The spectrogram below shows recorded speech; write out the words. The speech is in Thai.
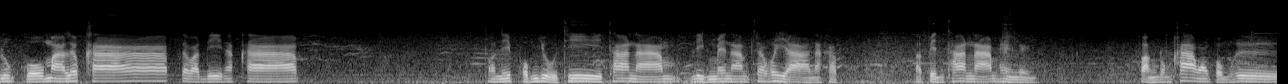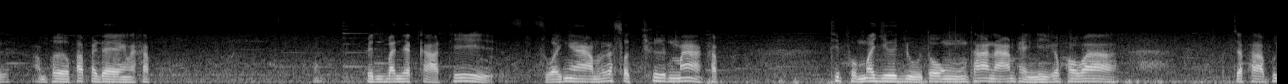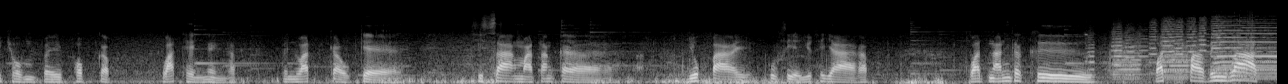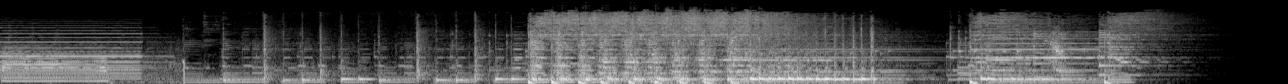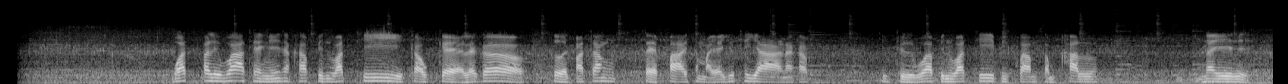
ลุงโกมาแล้วครับ สวัสดีนะครับ ตอนนี้ผมอยู่ที่ท่าน้ำริมแม่น้ำเจ้าพระยานะครับ เป็นท่าน้ำแห่งหนึ่ง ฝั่งตรงข้ามของผมคืออำเภอพระประแดงนะครับ เป็นบรรยากาศที่สวยงามแล้วก็สดชื่นมากครับ ที่ผมมายืนอยู่ตรงท่าน้ำแห่งนี้ก็เพราะว่าจะพาผู้ชมไปพบกับวัดแห่งหนึ่งครับ เป็นวัดเก่าแก่ ที่สร้างมาตั้งแต่ยุคปลายกรุงศรีอยุธยาครับ วัดนั้นก็คือ วัดปาริวาสครับวัดปริวาสแห่งนี้นะครับ เป็นวัดที่เก่าแก่แล้วก็เกิดมาตั้งแต่ปลายสมัยอยุธยานะครับ ถือว่าเป็นวัดที่มีความสำคัญใน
